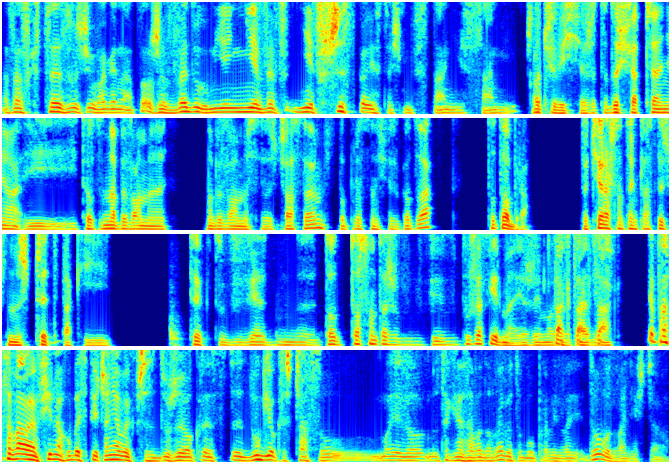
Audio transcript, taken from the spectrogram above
Natomiast chcę zwrócić uwagę na to, że według mnie nie, we, nie wszystko jesteśmy w stanie sami. Oczywiście, że te doświadczenia i, i to, to nabywamy, nabywamy z czasem, 100% się zgodzę, to dobra. Docierasz na ten klasyczny szczyt taki ty, to, to są też duże firmy, jeżeli można Tak, tak, tak. Ja pracowałem w firmach ubezpieczeniowych przez duży okres, długi okres czasu mojego takiego zawodowego, to było prawie 20, to było 20 lat.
